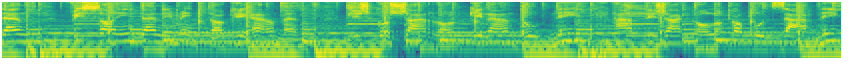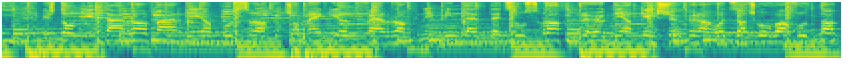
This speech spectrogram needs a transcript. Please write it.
Mindent Visszainteni, mint aki elment. Kis kosárral kirándulni Hátizsákkal a kaput zárni És dobgitárral várni a buszra S ha megjött felrakni mindent egy szuszra Röhögni a későkön, ahogy zacskóval futnak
